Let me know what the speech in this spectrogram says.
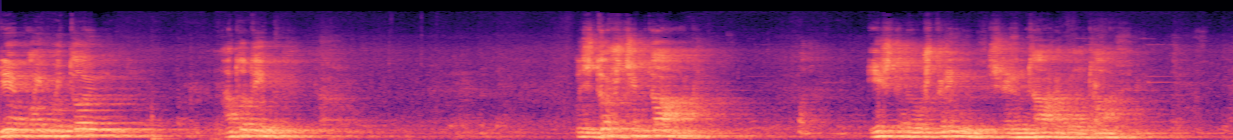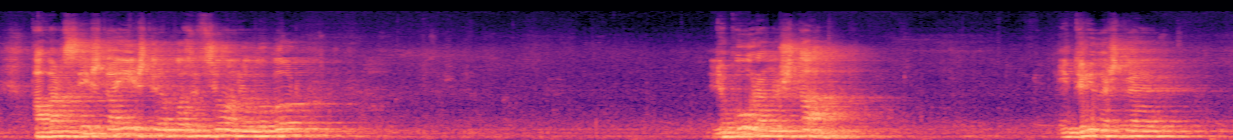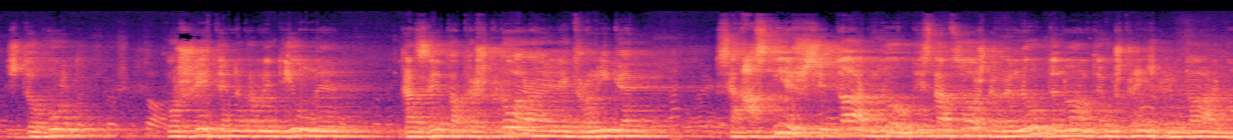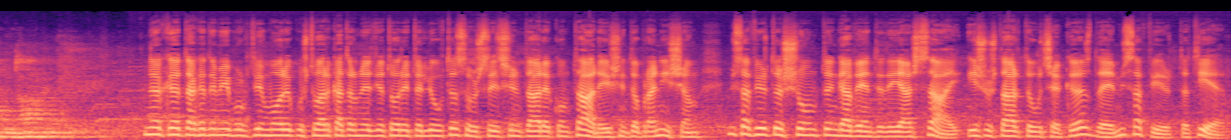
ne po i kujtojmë ato ditë. Çdo shqiptar ishte në ushtrinë çlirimtare kombëtare. Pavarësisht a ishte në pozicion, lëkura, lëkura në shtat I dridheshte çdokujt kur shihte nëpër mediume, gazeta të shkruara e elektronike se asnjë shqiptar nuk distancoheshte dhe nuk dënonte ushtrinë çlirimtare kombëtare. Në këtë Akademi përkujtimore kushtuar katërmbëdhjetë vjetorit të luftës së Ushtrisë Çlirimtare Kombëtare ishin të pranishëm mysafirë të shumtë nga vendi dhe jashtë saj, ish-ushtarë të UÇK-së dhe mysafirë të tjerë.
